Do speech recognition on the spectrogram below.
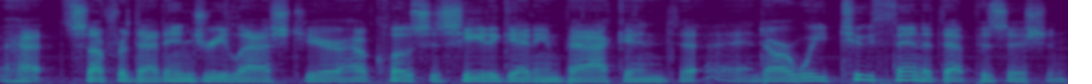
had suffered that injury last year. How close is he to getting back? And and are we too thin at that position?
